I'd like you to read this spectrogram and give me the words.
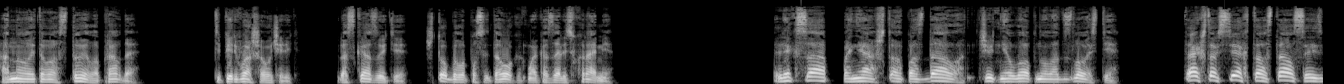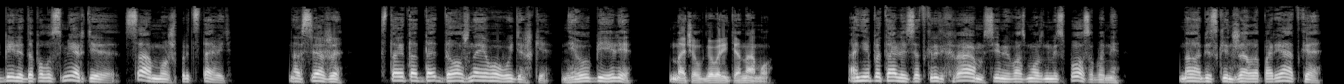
оно этого стоило, правда? Теперь ваша очередь. Рассказывайте, что было после того, как мы оказались в храме. Лекса, поняв, что опоздал, чуть не лопнул от злости. Так что всех, кто остался, избили до полусмерти, сам можешь представить. Но все же стоит отдать должное его выдержке. Не убили, — начал говорить Анаму. Они пытались открыть храм всеми возможными способами, но без кинжала порядка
